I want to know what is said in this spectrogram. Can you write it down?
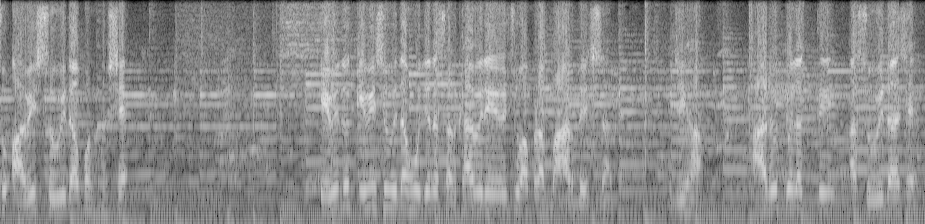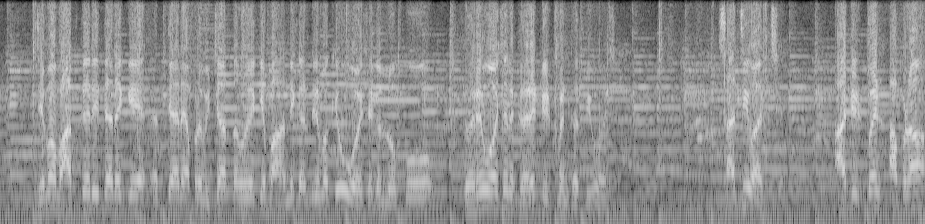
શું આવી સુવિધા પણ હશે? એવી તો કેવી સુવિધા હું જેને સરખાવી રહ્યો છું આપણા બાર દેશ સાથે. જી હા. આરોગ્ય લગતી આ સુવિધા છે. જેમાં વાત કરી ત્યારે કે અત્યારે આપણે વિચારતા હોઈએ કે બહારની કન્ટ્રીમાં કેવું હોય છે કે લોકો ઘરે હોય છે ને ઘરે ટ્રીટમેન્ટ થતી હોય છે. સાચી વાત છે. આ ટ્રીટમેન્ટ આપણા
